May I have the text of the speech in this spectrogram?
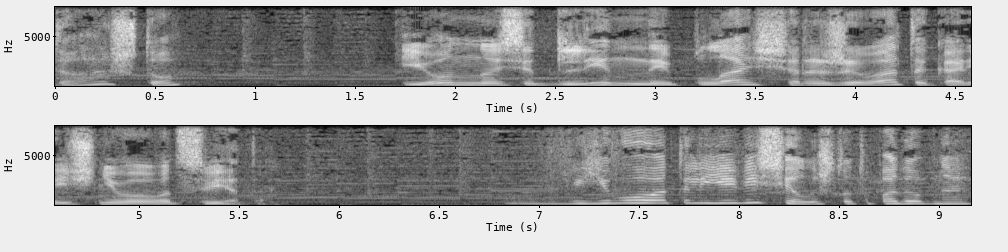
Да, что? И он носит длинный плащ рыжевато-коричневого цвета. В его ателье висело что-то подобное.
